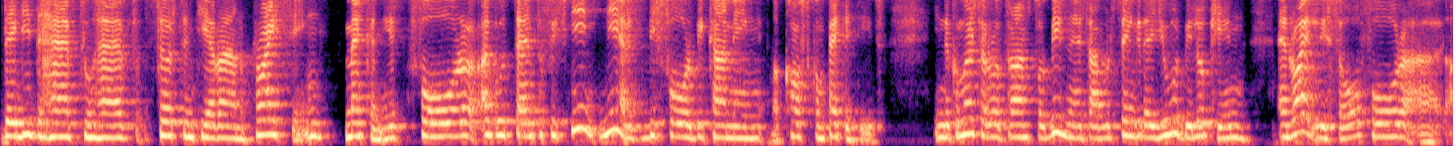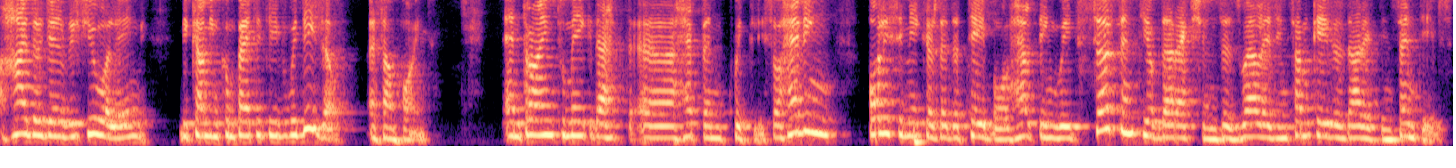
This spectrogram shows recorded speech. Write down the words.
they did have to have certainty around pricing mechanism for a good 10 to 15 years before becoming cost competitive. In the commercial road transport business, I would think that you would be looking, and rightly so, for uh, hydrogen refueling becoming competitive with diesel at some point and trying to make that uh, happen quickly. So having policymakers at the table helping with certainty of directions as well as in some cases direct incentives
